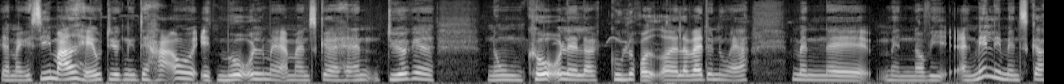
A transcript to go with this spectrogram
ja man kan sige meget havedyrkning, det har jo et mål med, at man skal have en, dyrke nogle kål eller guldrødder, eller hvad det nu er. Men, øh, men når vi almindelige mennesker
